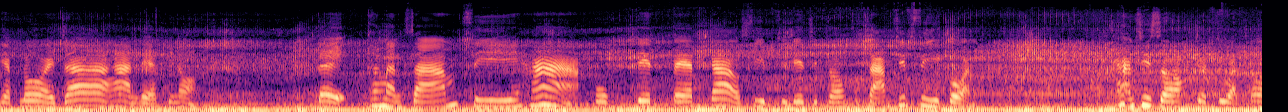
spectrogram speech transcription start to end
เรียบร้อยจ้างานแหลกพี่น้องได้ทั้งนั้นสามสี่ห้าหกเจ็ดแปดเก้าสิบสิบเอ็ดสิบสองสิบสามสิบสี่ก่อนงานที่สองจวดจวดต่อ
